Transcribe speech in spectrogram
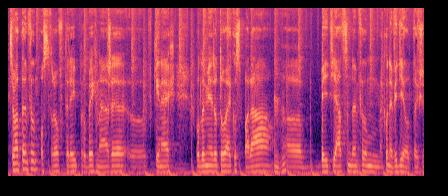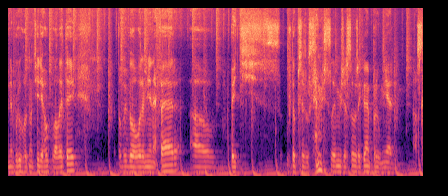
Třeba ten film Ostrov, který proběh na jaře eh, v kinech, podle mě do toho jako spadá, mm-hmm. byť já jsem ten film jako neviděl, takže nebudu hodnotit jeho kvality, to by bylo ode mě nefér, byť už dopředu si myslím, že jsou řekněme průměrný asi.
